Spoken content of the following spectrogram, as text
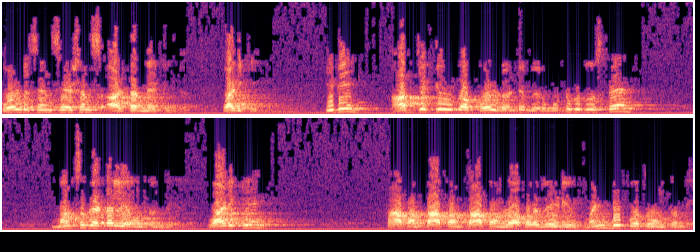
cold sensations alternating. వాడికి. ఇది ఆబ్జెక్టివ్గా కోల్డ్. అంటే మీరు ముట్టుకు చూస్తే మంచు గడ్డలే ఉంటుంది. వాడికి తాపం తాపం తాపం లోపల వేడి మండిపోతూ ఉంటుంది.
